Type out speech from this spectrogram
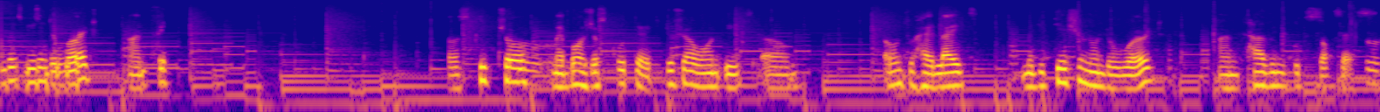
I'm just using the word and faith. Uh, scripture Mm. my boss just quoted Joshua 1 8. Um, I want to highlight meditation on the word and having good success. Mm.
